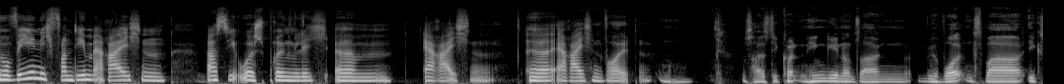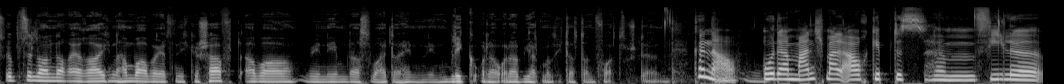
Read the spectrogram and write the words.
nur wenig von dem erreichen, was sie ursprünglich ähm, erreichen, äh, erreichen wollten. Mhm. Das heißt, die könnten hingehen und sagen, wir wollten zwar XY noch erreichen, haben wir aber jetzt nicht geschafft, aber wir nehmen das weiterhin in den Blick oder, oder wie hat man sich das dann vorzustellen? Genau. Oder manchmal auch gibt es ähm, viele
